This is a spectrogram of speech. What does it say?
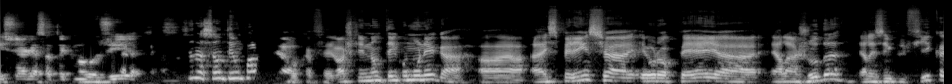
enxerga essa tecnologia? A vacinação tem um papel, Café. Eu acho que não tem como negar. A, a experiência europeia, ela ajuda, ela exemplifica,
